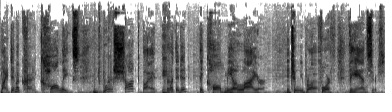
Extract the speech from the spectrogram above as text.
my Democratic colleagues weren't shocked by it. You know what they did? They called me a liar until we brought forth the answers.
